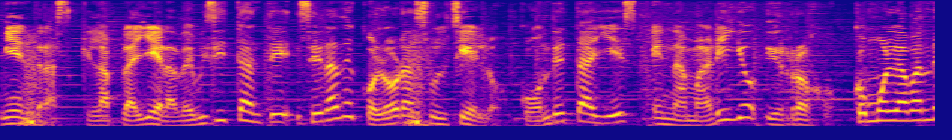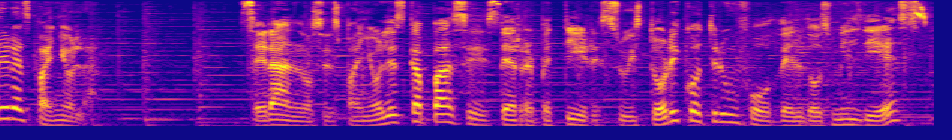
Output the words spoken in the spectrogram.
mientras que la playera de visitante será de color azul cielo, con detalles en amarillo y rojo, como la bandera española. ¿Serán los españoles capaces de repetir su histórico triunfo del 2010?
